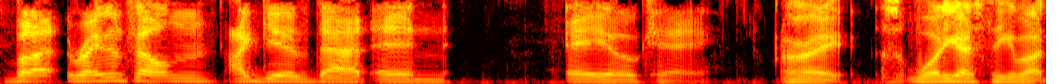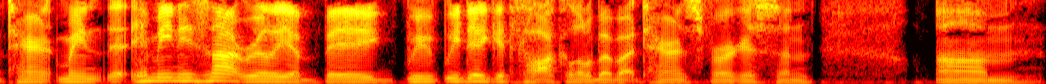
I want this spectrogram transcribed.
but Raymond Felton, I give that an a okay. All right. So what do you guys think about Terrence? I mean, I mean, he's not really a big. We, we did get to talk a little bit about Terrence Ferguson. Um,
